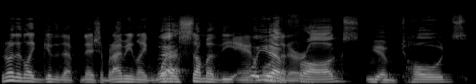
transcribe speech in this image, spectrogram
we don't have to like give the definition, but I mean like what Yeah. are some of the animals? well, you have that are? frogs, you have toads,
